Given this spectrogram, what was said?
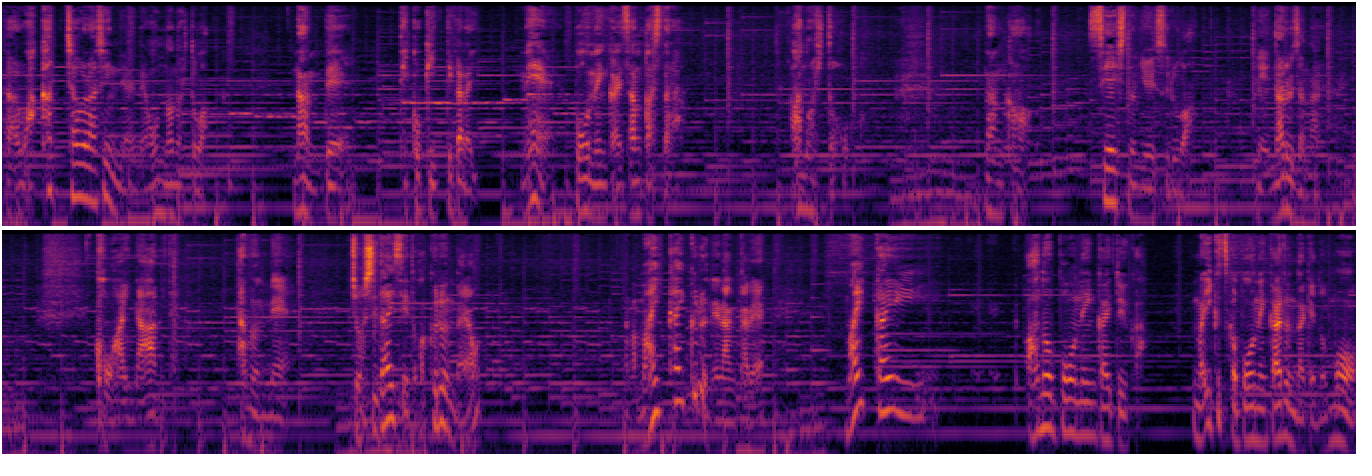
だから分かっちゃうらしいんだよね、女の人は。なんで、手こきってから、ね、忘年会参加したら、あの人、なんか、精子の匂いするわ。ね、なるじゃない。怖いなみたいな。多分ね、女子大生とか来るんだよ。なんか毎回来るね、なんかね。毎回、あの忘年会というか、まあ、いくつか忘年会あるんだけども、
